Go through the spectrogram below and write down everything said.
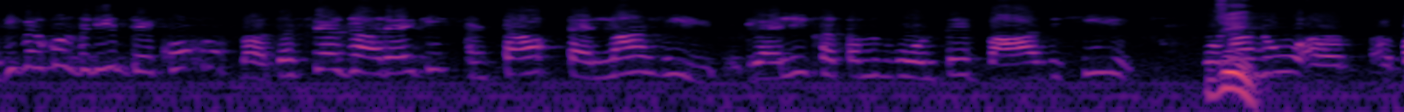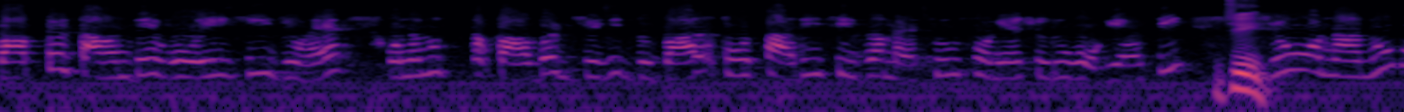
ਜੀ ਬਿਲਕੁਲ ਦਲੀਪ ਦੇਖੋ ਦੱਸਿਆ ਜਾ ਰਿਹਾ ਹੈ ਕਿ ਘੰਟਾ ਪਹਿਲਾਂ ਹੀ ਰੈਲੀ ਖਤਮ ਹੋਣ ਦੇ ਬਾਅਦ ਹੀ। ਉਹਨਾਂ ਨੂੰ ਵਾਪਸ ਆਉਂਦੇ ਹੋਏ ਹੀ ਜੋ ਹੈ ਉਹਨਾਂ ਨੂੰ ਥਕਾਵਟ ਜਿਹੀ ਦੁਬਾਰਾ ਤੋਂ ਸਾਰੀ ਚੀਜ਼ਾਂ ਮਹਿਸੂਸ ਹੋਣੀਆਂ ਸ਼ੁਰੂ ਹੋ ਗਈਆਂ। ਸੀ ਜੋ ਉਹਨਾਂ ਨੂੰ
